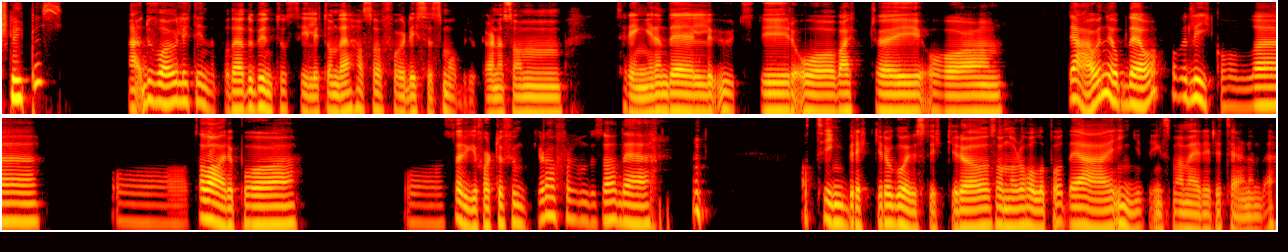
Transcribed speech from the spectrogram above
slipes. Nei, du var jo litt inne på det, du begynte jo å si litt om det, altså for disse småbrukerne som trenger en del utstyr og verktøy og Det er jo en jobb, det òg, å vedlikeholde og ta vare på og sørge for at det funker, da, for som du sa, det At ting brekker og går i stykker og sånn når du holder på, det er ingenting som er mer irriterende enn det.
